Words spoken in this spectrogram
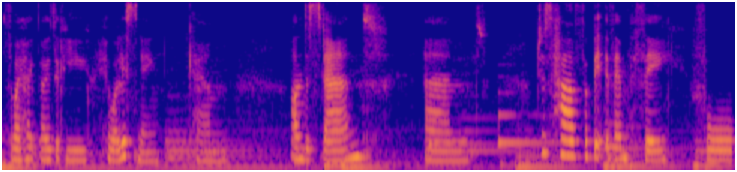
So I hope those of you who are listening can understand and just have a bit of empathy for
